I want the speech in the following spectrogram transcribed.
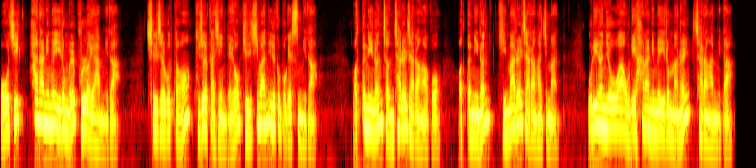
오직 하나님의 이름을 불러야 합니다. 7절부터 9절까지인데요. 길지만 읽어보겠습니다. 어떤 이는 전차를 자랑하고 어떤 이는 기마를 자랑하지만 우리는 여호와 우리 하나님의 이름만을 자랑합니다.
